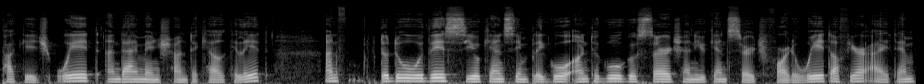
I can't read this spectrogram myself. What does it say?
package weight and dimension to calculate. And to do this you can simply go onto Google search and you can search for the weight of your item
